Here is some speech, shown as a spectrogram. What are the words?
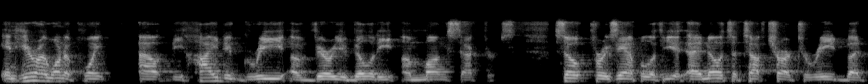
And here I want to point out the high degree of variability among sectors. So for example, if you, I know it's a tough chart to read, but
